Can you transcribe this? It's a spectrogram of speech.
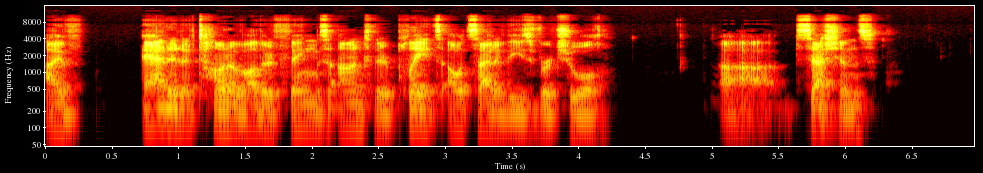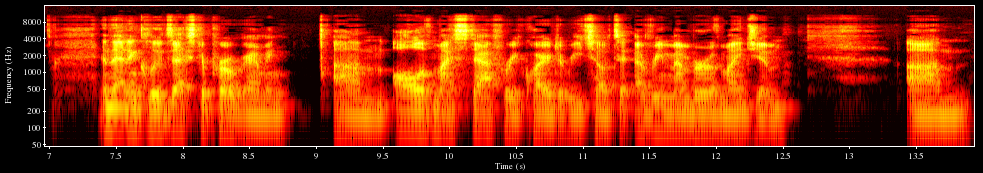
I've added a ton of other things onto their plates outside of these virtual uh, sessions, and that includes extra programming. Um, all of my staff are required to reach out to every member of my gym um,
